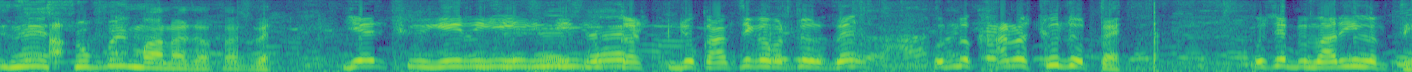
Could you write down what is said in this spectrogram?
इन्हें शुभ भी माना जाता है। ये ये, ये जो कांसे का बर्तन होता है उनमें खाना शुद्ध होता है उसे बीमारी नहीं लगती।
